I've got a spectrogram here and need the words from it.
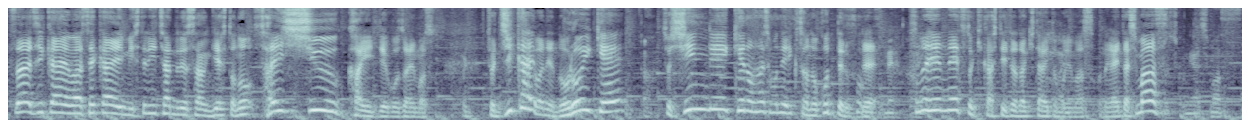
さあ次回は世界ミステリーチャンネルさんゲストの最終回でございます。ちょ次回はね呪い系？ちょ心霊系の話もねいくつか残ってるんでね。はい。その辺ねちょっと聞かせていただきたいと思います、お願いいたします。よろしくお願いします。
